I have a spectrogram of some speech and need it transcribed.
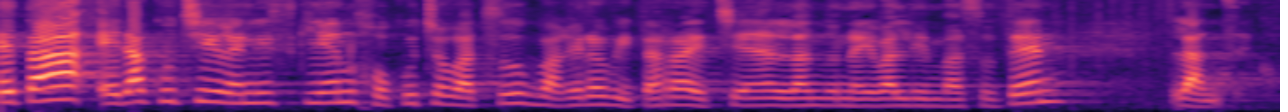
eta erakutsi genizkien jokutxo batzuk bagero bitarra etxean landu nahi baldin bazuten lantzeko.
